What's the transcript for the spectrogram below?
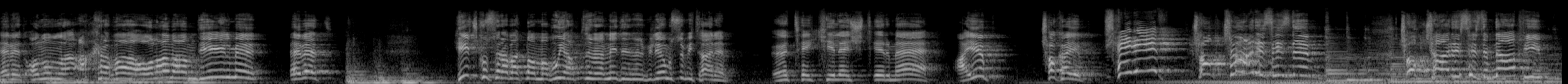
Evet onunla akraba olamam değil mi? Evet. Hiç kusura bakma ama bu yaptığına ne denir biliyor musun bir tanem? Ötekileştirme. Ayıp. Çok ayıp. Şerif! Çok çaresizdim. Çok çaresizdim. Ne yapayım?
